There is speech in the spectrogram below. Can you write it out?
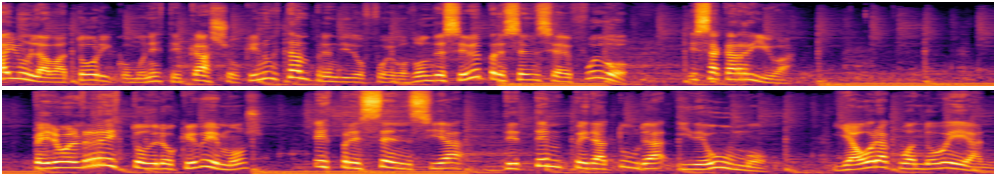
hay un lavatorio, como en este caso, que no están prendidos fuegos. Donde se ve presencia de fuego es acá arriba. Pero el resto de lo que vemos es presencia de temperatura y de humo. Y ahora cuando vean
